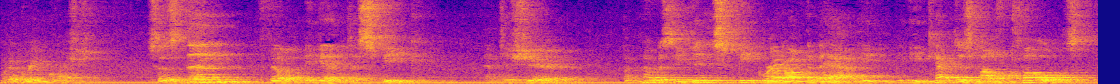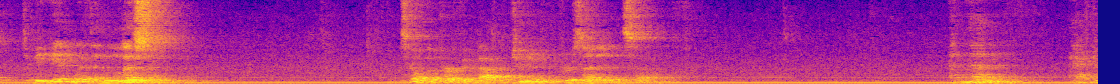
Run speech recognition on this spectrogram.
What a great question. It says, Then Philip began to speak and to share. But notice he didn't speak right off the bat. He, he kept his mouth closed to begin with and listened until the perfect opportunity presented itself. And then, after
